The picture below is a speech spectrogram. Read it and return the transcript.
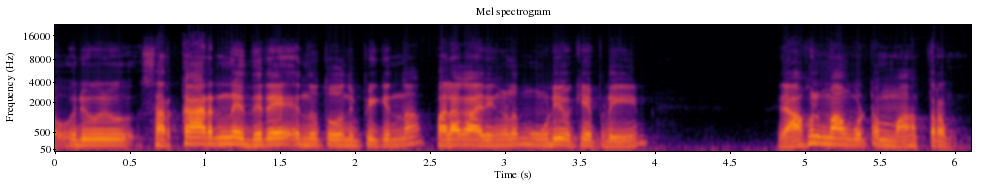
ഒരു ഒരു സർക്കാരിനെതിരെ എന്ന് തോന്നിപ്പിക്കുന്ന പല കാര്യങ്ങളും മൂടി വയ്ക്കപ്പെടുകയും രാഹുൽ മാങ്കൂട്ടം മാത്രം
